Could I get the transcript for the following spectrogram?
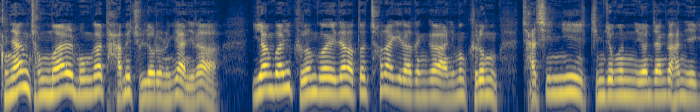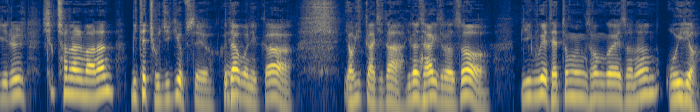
그냥 정말 뭔가 다음에 줄려는 게 아니라 이 양반이 그런 거에 대한 어떤 철학이라든가 아니면 그런 자신이 김정은 위원장과 한 얘기를 실천할 만한 밑에 조직이 없어요. 그러다 네. 보니까 여기까지다 이런 생각이 들어서 미국의 대통령 선거에서는 오히려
